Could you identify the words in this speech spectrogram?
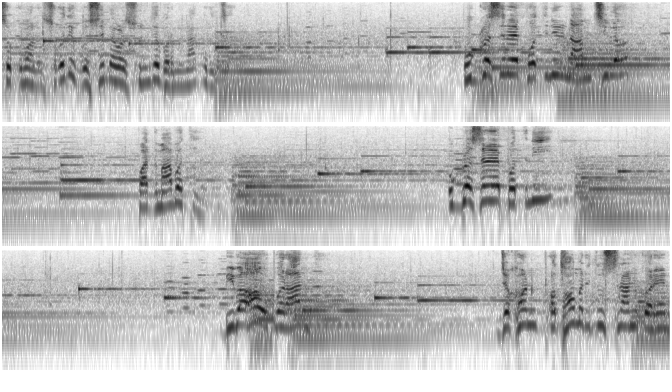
সুকুমার সুখদেব গোস্বামী আবার সুন্দর বর্ণনা করেছে উগ্রসেনের পত্নীর নাম ছিল পদ্মাবতী। উগ্রসেনের পত্নী বিবাহ উপরান্ত যখন প্রথম ঋতুস্নান করেন,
